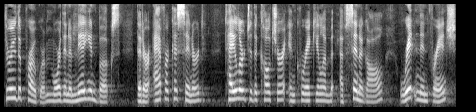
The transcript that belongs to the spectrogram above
through the program, more than a million books that are Africa centered, tailored to the culture and curriculum of Senegal, written in French,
